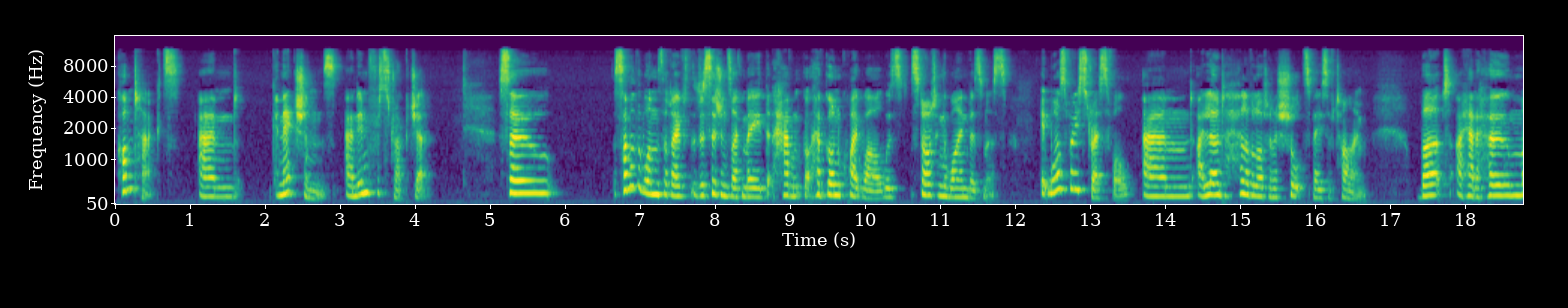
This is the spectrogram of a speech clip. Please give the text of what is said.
Contacts and connections and infrastructure. So some of the ones that I've, the decisions I've made that haven't got, have gone quite well was starting the wine business. It was very stressful and I learned a hell of a lot in a short space of time. But I had a home,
